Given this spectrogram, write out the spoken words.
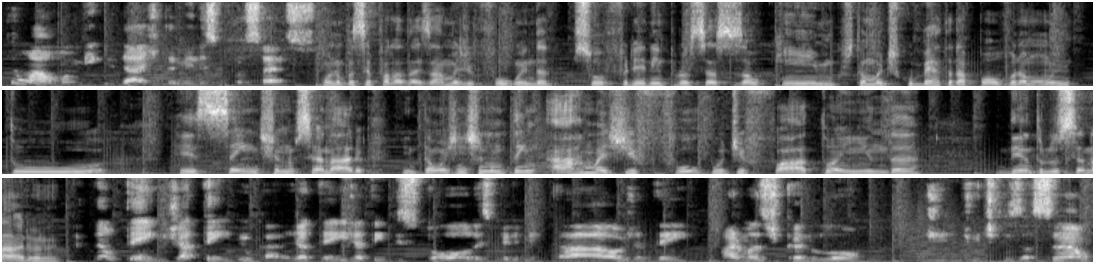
Então há uma ambiguidade também nesse processo. Quando você fala das armas de fogo ainda sofrerem processos alquímicos, tem uma descoberta da pólvora muito recente no cenário, então a gente não tem armas de fogo de fato ainda dentro do cenário, né? Não, tem, já tem, viu, cara? Já tem, já tem pistola experimental, já tem armas de cano longo de, de utilização.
